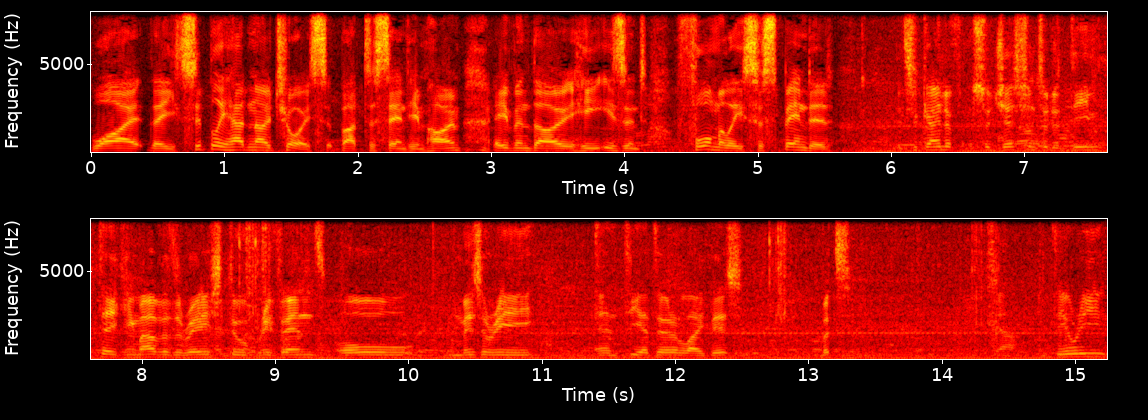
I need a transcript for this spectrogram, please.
why they simply had no choice but to send him home, even though he isn't formally suspended. It's a kind of suggestion to the team taking him out of the race to prevent all misery and theater like this. But yeah, in theory,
